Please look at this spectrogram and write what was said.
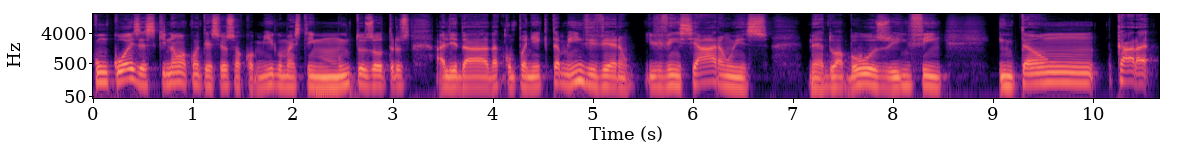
Com coisas que não aconteceu só comigo, mas tem muitos outros ali da, da companhia que também viveram e vivenciaram isso, né? Do abuso, enfim. Então, cara,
